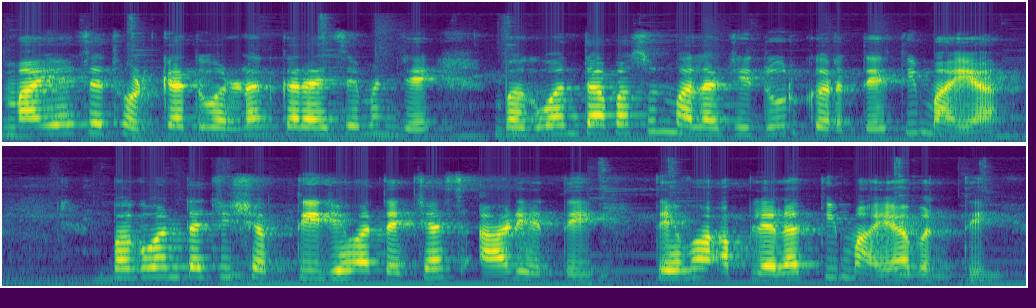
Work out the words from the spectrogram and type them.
मायेचे थोडक्यात वर्णन करायचे म्हणजे भगवंतापासून मला जी दूर करते ती माया. भगवंताची शक्ती जेव्हा त्याच्याच आड येते तेव्हा आपल्याला ती माया बनते.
